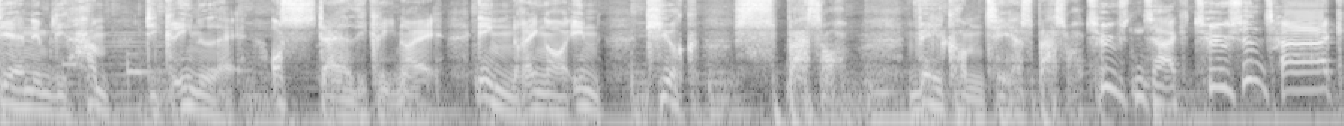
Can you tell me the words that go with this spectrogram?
Det er nemlig ham, de grinede af, og stadig griner af. Ingen ringer ind. Kirk Spasser. Velkommen til, her Spasser. Tusind tak, tusind tak!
